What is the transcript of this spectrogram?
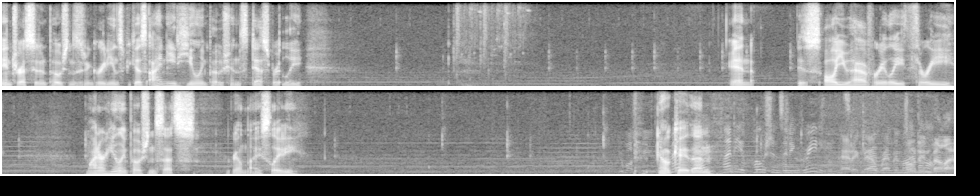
interested in potions and ingredients because I need healing potions desperately. And is all you have really three minor healing potions? That's real nice, lady. Okay, then. Plenty of potions and ingredients. Grabbing them all Odin off. Veleth,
